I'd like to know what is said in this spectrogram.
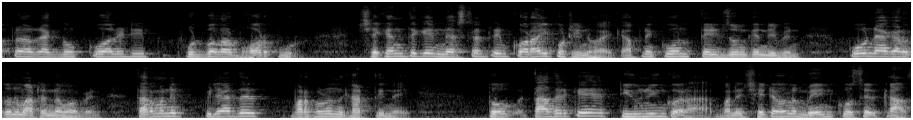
আপনার একদম কোয়ালিটি ফুটবলার ভরপুর। সেখান থেকে ন্যাশনাল টিম করাই কঠিন হয়। আপনি কোন তেইশ জনকে নেবেন? কোন এগারো জন মাঠে নামাবেন তার মানে প্লেয়ারদের পারফরমেন্স ঘাটতি নেই। তো তাদেরকে টিউনিং করা মানে সেটা হলো মেন কোচের কাজ।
